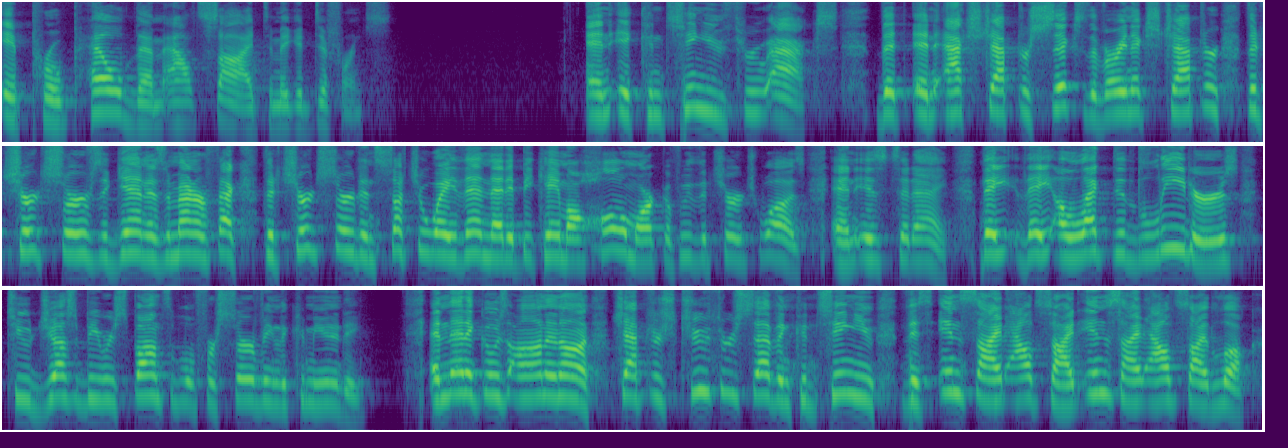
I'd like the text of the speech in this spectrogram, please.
it propelled them outside to make a difference and it continued through Acts. That in Acts chapter 6, the very next chapter, the church serves again. As a matter of fact, the church served in such a way then that it became a hallmark of who the church was and is today. They, they elected leaders to just be responsible for serving the community. And then it goes on and on. Chapters 2 through 7 continue this inside outside, inside outside look.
